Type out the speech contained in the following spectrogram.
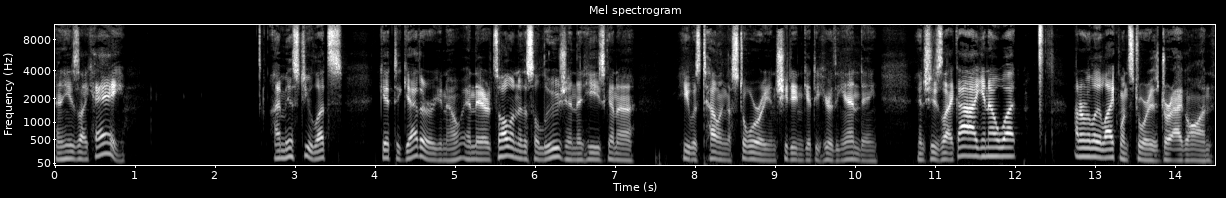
and he's like, "Hey, I missed you. Let's get together," you know. And there, it's all under this illusion that he's gonna. He was telling a story, and she didn't get to hear the ending, and she's like, "Ah, you know what? I don't really like when stories drag on."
